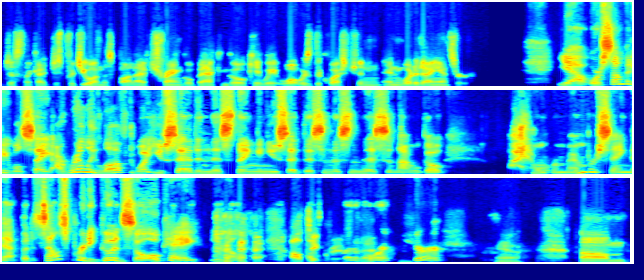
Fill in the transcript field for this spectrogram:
just like i just put you on the spot i have to try and go back and go okay wait what was the question and what did i answer yeah or somebody will say i really loved what you said in this thing and you said this and this and this and i will go I don't remember saying that, but it sounds pretty good. So okay, you know, I'll take credit, credit for, for, it. Sure. Yeah. Um,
